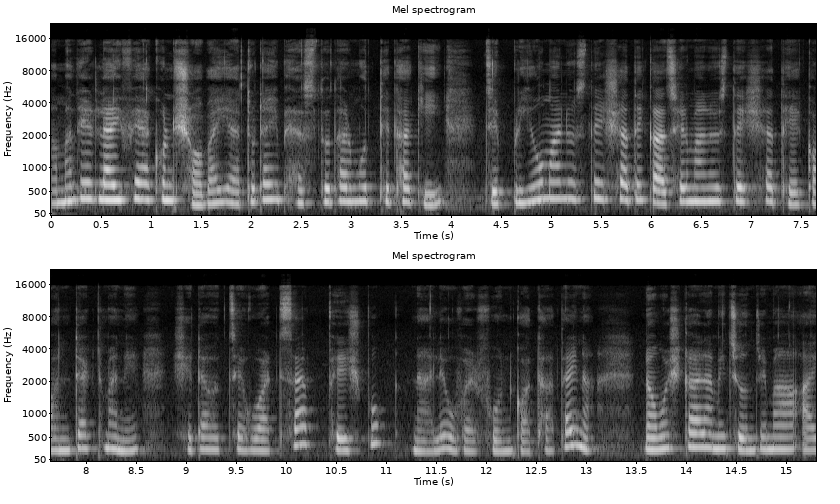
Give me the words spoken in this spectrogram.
আমাদের লাইফে এখন সবাই এতটাই ব্যস্ততার মধ্যে থাকি যে প্রিয় মানুষদের সাথে, কাছের মানুষদের সাথে কন্ট্যাক্ট মানে সেটা হচ্ছে হোয়াটসঅ্যাপ ফেসবুক নাহলে ওভার ফোন কথা, তাই না? নমস্কার, আমি চন্দ্রিমা। আই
